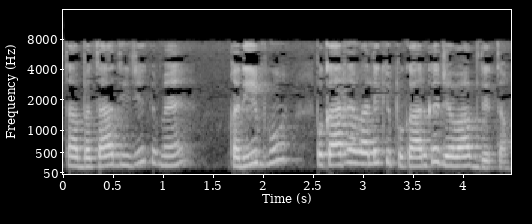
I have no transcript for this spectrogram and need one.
تو آپ بتا دیجیے کہ میں قریب ہوں، پکارنے والے کی پکار کا جواب دیتا ہوں۔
